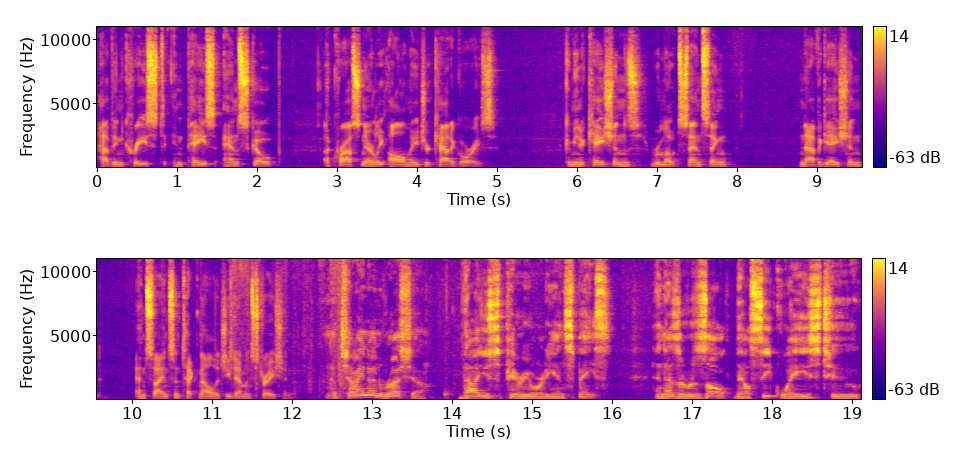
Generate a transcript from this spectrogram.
have increased in pace and scope across nearly all major categories communications, remote sensing, navigation, and science and technology demonstration. Now, China and Russia value superiority in space, and as a result, they'll seek ways to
